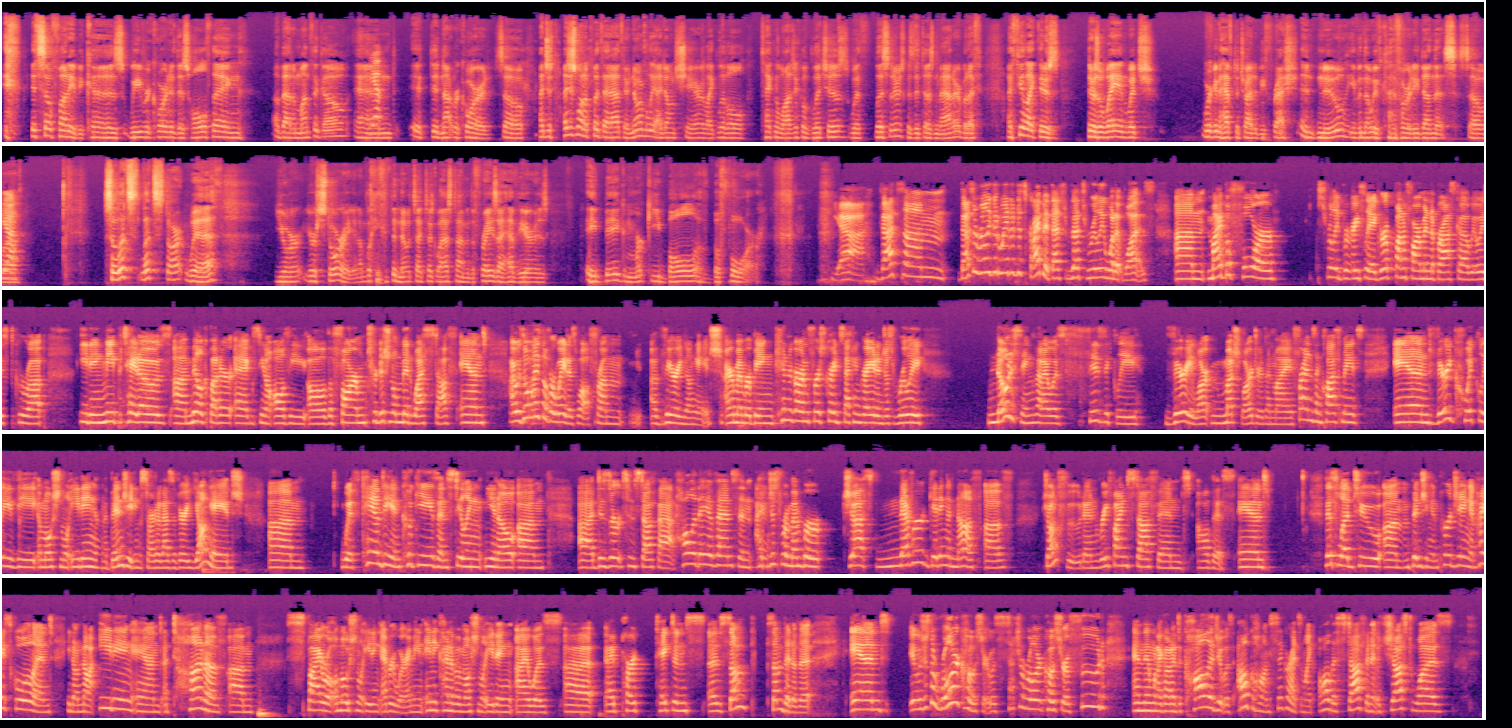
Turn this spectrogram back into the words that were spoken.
It's so funny because we recorded this whole thing about a month ago and yep it did not record. So I just I just want to put that out there. Normally I don't share like little technological glitches with listeners because it doesn't matter. But I I feel like there's there's a way in which we're going to have to try to be fresh and new, even though we've kind of already done this. So uh, yeah. Uh, so let's let's start with your your story. And I'm looking at the notes I took last time, and the phrase I have here is a big murky bowl of before. Yeah, that's um that's a really good way to describe it. That's that's really what it was. Um my before just really briefly, I grew up on a farm in Nebraska. We always grew up eating meat, potatoes, um, milk, butter, eggs, you know, all the all the farm traditional Midwest stuff. And I was always overweight as well from a very young age. I remember being kindergarten, first grade, second grade, and just really noticing that I was physically very lar- much larger than my friends and classmates. And very quickly, the emotional eating and the binge eating started as a very young age um, with candy and cookies and stealing, you know, um, uh, desserts and stuff at holiday events. And I just remember just never getting enough of junk food and refined stuff and all this. And this led to um, binging and purging in high school and you know not eating and a ton of um, spiral emotional eating everywhere. I mean any kind of emotional eating i was uh, i partaked in uh, some some bit of it. And it was just a roller coaster. It was such a roller coaster of food. And then when i got into college it was alcohol and cigarettes and like all this stuff. And it just was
